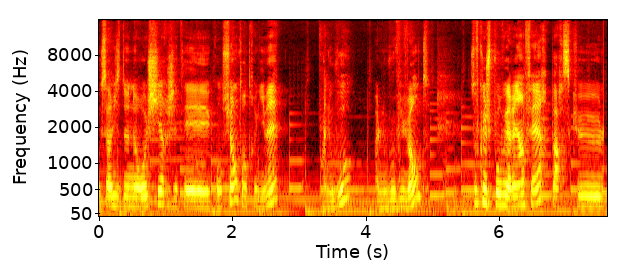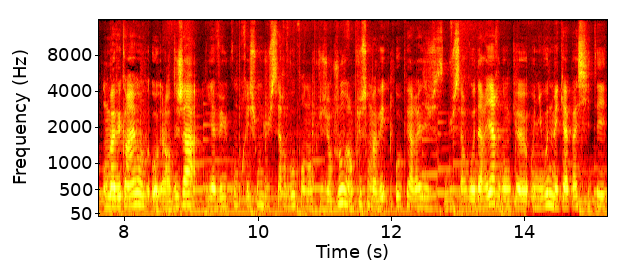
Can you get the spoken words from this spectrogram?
au service de neurochir, j'étais consciente, entre guillemets, à nouveau, à nouveau vivante. Sauf que je pouvais rien faire parce que on m'avait quand même. Alors déjà, il y avait eu compression du cerveau pendant plusieurs jours et en plus on m'avait opéré du, cerveau derrière. Donc euh, au niveau de mes capacités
